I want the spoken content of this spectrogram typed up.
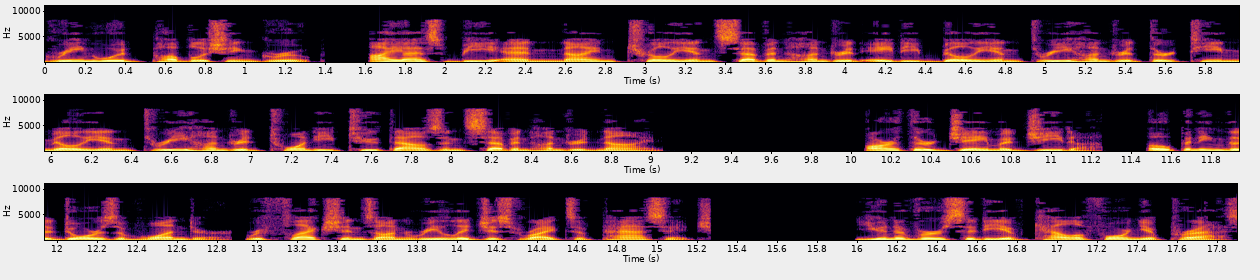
Greenwood Publishing Group. ISBN 9780313322709. Arthur J. Magida. Opening the Doors of Wonder, Reflections on Religious Rites of Passage. University of California Press.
